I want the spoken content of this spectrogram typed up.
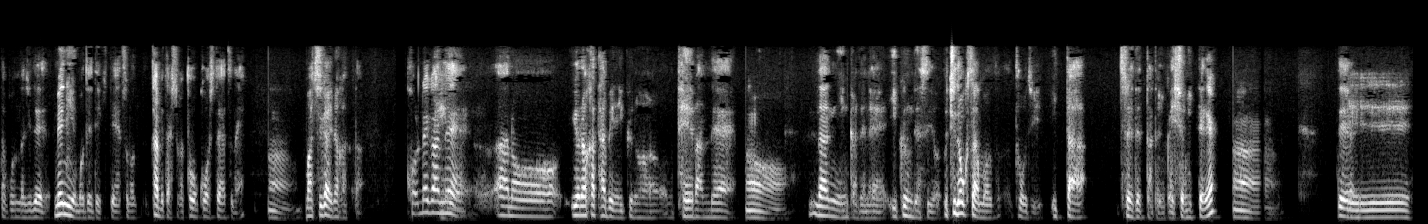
全く同じで、メニューも出てきて、その食べた人が投稿したやつね、うん。間違いなかった。これがね、あのー夜中食べに行くの定番で、あ何人かでね、行くんですよ。うちの奥さんも当時行った、連れてったというか、一緒に行ってね。あ。で。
